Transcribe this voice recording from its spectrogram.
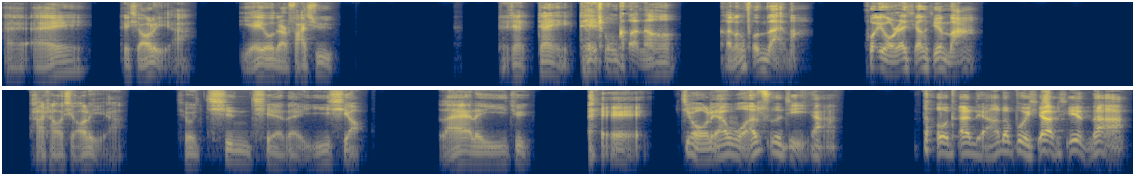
哎哎，这小李啊，也有点发虚。这这这这种可能可能存在吗？会有人相信吗？他朝小李啊，就亲切的一笑，来了一句：“嘿，就连我自己呀，都他娘的不相信呐！”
